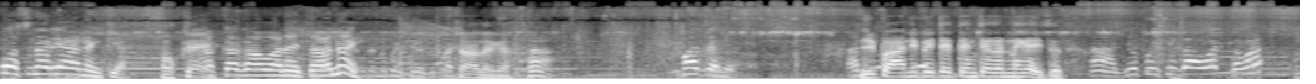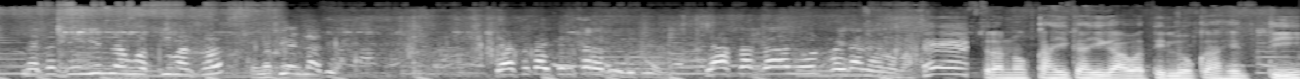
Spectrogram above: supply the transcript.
पोचणाऱ्या आणायच्या. ओके. अख्खा गाव आणायचा नाही. चालेल का हा. बस झालं जे पाणी पितात त्यांच्याकडनं घ्यायचं. हा जे पैसे गावात ठेवा नाही तर जे येईल ना मोजकी माणसं त्यांना द्या. ते असं काहीतरी करा तुम्ही ते अख्खा गाव येऊन फायदा नाही बाबा. मित्रांनो काही काही गावातील लोक आहेत ती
